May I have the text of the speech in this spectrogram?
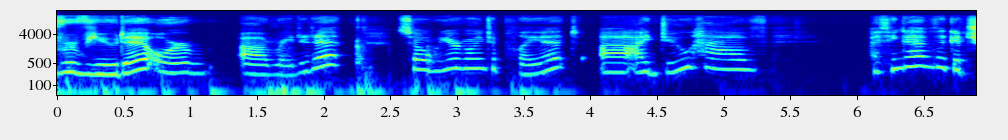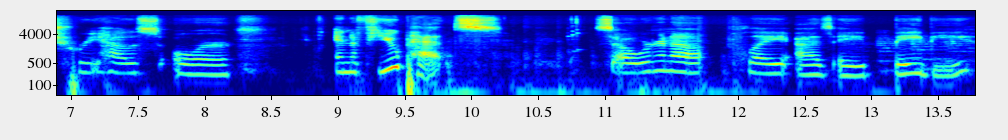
reviewed it or uh, rated it. So we are going to play it. Uh, I do have, I think I have like a treehouse or and a few pets. So we're gonna play as a baby.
